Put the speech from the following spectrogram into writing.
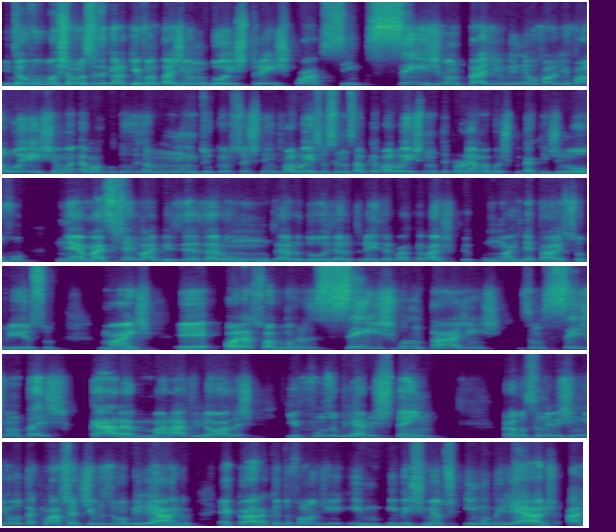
Então, eu vou mostrar para vocês aqui, vantagem 1, 2, 3, 4, 5, 6 vantagens. E eu falo de valuation. É uma dúvida muito que vocês têm de valuation. Se você não sabe o que é valuation, não tem problema, eu vou explicar aqui de novo. Né? Mas seja live 01, 02, 03, 04, lá eu explico com mais detalhes sobre isso. Mas, é, olha só, vou mostrar para vocês seis vantagens. São seis vantagens, cara, maravilhosas que fundos imobiliários têm para você não investir em outra classe de ativos imobiliário. É claro, aqui eu estou falando de investimentos imobiliários. Ah,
